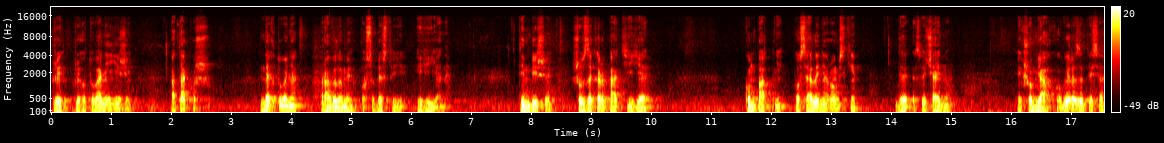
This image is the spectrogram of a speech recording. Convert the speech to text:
при приготуванні їжі, а також нехтування правилами особистої гігієни. Тим більше, що в Закарпатті є компактні поселення ромські, де, звичайно, якщо м'яко виразитися,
